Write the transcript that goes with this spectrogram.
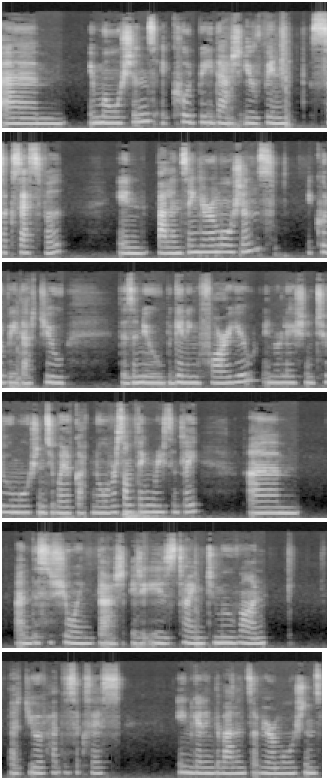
um, emotions. It could be that you've been successful in balancing your emotions. It could be that you there's a new beginning for you in relation to emotions. You might have gotten over something recently. Um, and this is showing that it is time to move on, that you have had the success in getting the balance of your emotions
